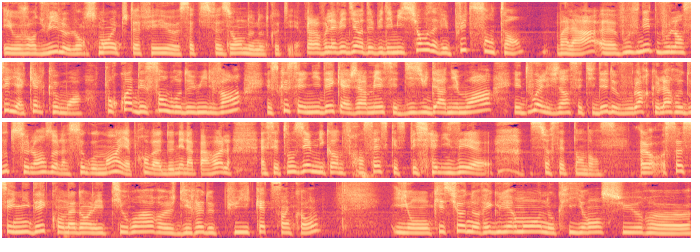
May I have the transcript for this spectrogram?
Et aujourd'hui, le lancement est tout à fait euh, satisfaisant de notre côté. Alors, vous l'avez dit au début d'émission, vous avez plus de 100 ans. Voilà. Euh, vous venez de vous lancer il y a quelques mois. Pourquoi décembre 2020 Est-ce que c'est une idée qui a germé ces 18 derniers mois? Et d'où elle vient, cette idée de vouloir que la redoute se lance dans la seconde main? Et après, on va donner la parole à cette onzième licorne française qui est spécialisée euh, sur cette tendance. Alors, ça, c'est une idée qu'on a dans les tiroirs, je dirais, depuis 4-5 ans. Et on questionne régulièrement nos clients sur euh,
